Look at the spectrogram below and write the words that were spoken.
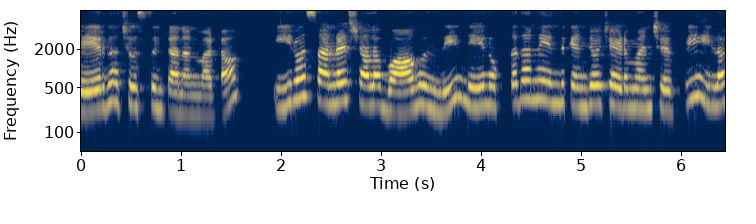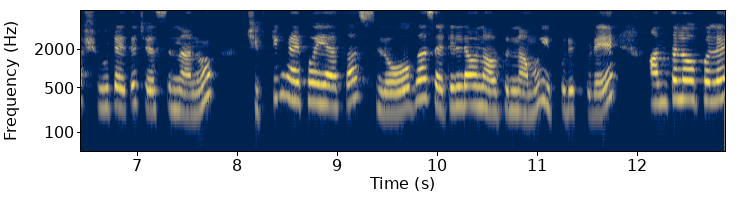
రేర్గా చూస్తుంటాను అనమాట ఈ రోజు సన్ రైజ్ చాలా బాగుంది. నేను ఒక్కదాన్నే ఎందుకు ఎంజాయ్ చేయడం అని చెప్పి ఇలా షూట్ అయితే చేస్తున్నాను. షిఫ్టింగ్ అయిపోయాక స్లోగా సెటిల్ డౌన్ అవుతున్నాము ఇప్పుడిప్పుడే. అంత లోపలే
